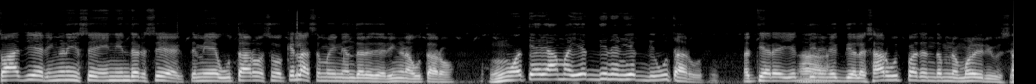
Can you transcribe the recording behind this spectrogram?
તો આ જે રીંગણી છે એની અંદર છે તમે ઉતારો છો કેટલા સમયની અંદર રીંગણા ઉતારો? હું અત્યારે આમાં એક દિન એક દી ઉતારું છું. અત્યારે એક દિન એક દી એટલે સારું ઉત્પાદન તમને મળી રહ્યું છે.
